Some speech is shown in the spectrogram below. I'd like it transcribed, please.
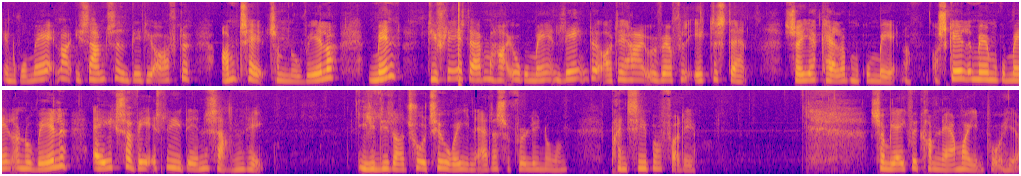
end romaner. I samtiden blev de ofte omtalt som noveller, men de fleste af dem har jo romanlængde, og det har jo i hvert fald ægtestand, så jeg kalder dem romaner. Og skældet mellem roman og novelle er ikke så væsentligt i denne sammenhæng. I litteraturteorien er der selvfølgelig nogle principper for det som jeg ikke vil komme nærmere ind på her.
